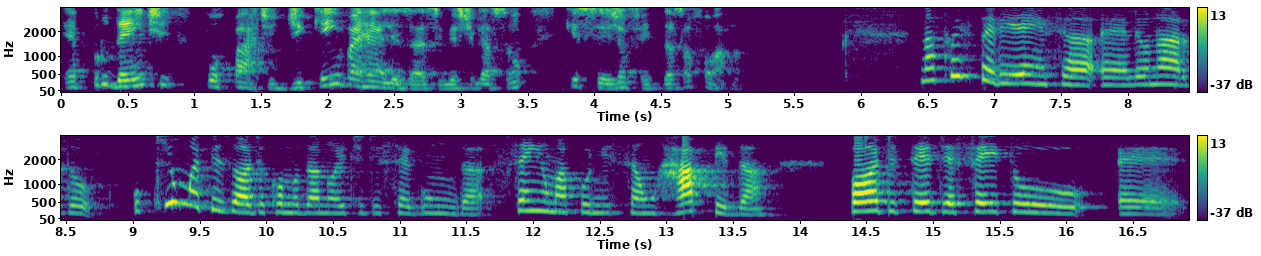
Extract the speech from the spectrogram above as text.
é prudente, por parte de quem vai realizar essa investigação, que seja feito dessa forma. Na tua experiência, é, Leonardo, o que um episódio como o da noite de segunda, sem uma punição rápida, pode ter de efeito é,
